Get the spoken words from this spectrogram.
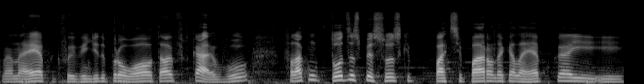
né? na época, que foi vendido pro UOL e tal. Eu falei, cara, eu vou falar com todas as pessoas que participaram daquela época e,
